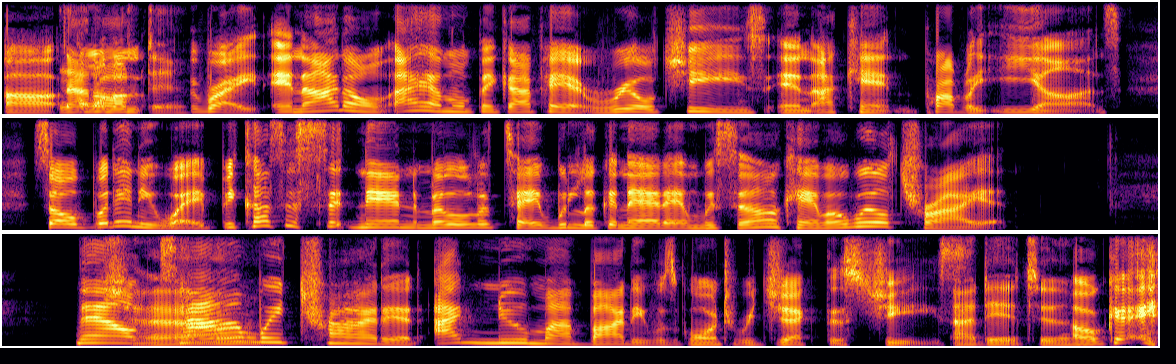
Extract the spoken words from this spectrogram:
uh Not often. right? And I don't. I don't think I've had real cheese, and I can't probably eons. So, but anyway, because it's sitting there in the middle of the table, we're looking at it, and we said, okay, well, we'll try it. Now, Child. time we tried it, I knew my body was going to reject this cheese. I did too. okay,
